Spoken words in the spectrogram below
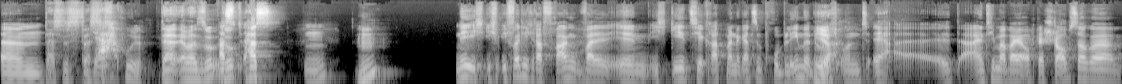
ähm, das ist, das ja. ist cool. Da, aber so, hast, so hast hm? Hm? Nee, ich, ich, ich wollte dich gerade fragen, weil ähm, ich gehe jetzt hier gerade meine ganzen Probleme durch ja. und äh, ein Thema war ja auch der Staubsauger,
